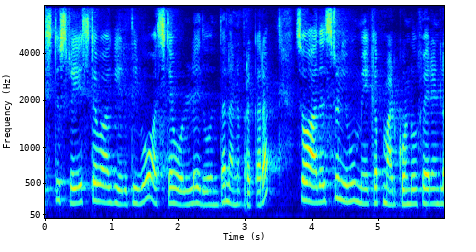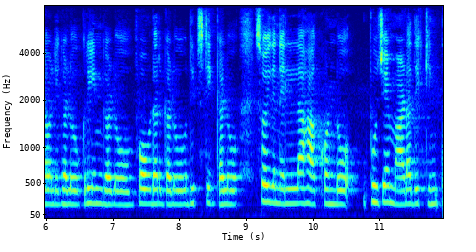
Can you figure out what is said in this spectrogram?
ಎಷ್ಟು ಶ್ರೇಷ್ಠವಾಗಿ ಇರ್ತೀವೋ ಅಷ್ಟೇ ಒಳ್ಳೆಯದು ಅಂತ ನನ್ನ ಪ್ರಕಾರ. ಸೊ ಆದಷ್ಟು ನೀವು ಮೇಕಪ್ ಮಾಡಿಕೊಂಡು ಫೇರ್ ಆ್ಯಂಡ್ ಲವ್ಲಿಗಳು ಕ್ರೀಮ್ಗಳು ಪೌಡರ್ಗಳು ಲಿಪ್ಸ್ಟಿಕ್ಗಳು ಸೊ ಇದನ್ನೆಲ್ಲ ಹಾಕ್ಕೊಂಡು ಪೂಜೆ ಮಾಡೋದಕ್ಕಿಂತ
